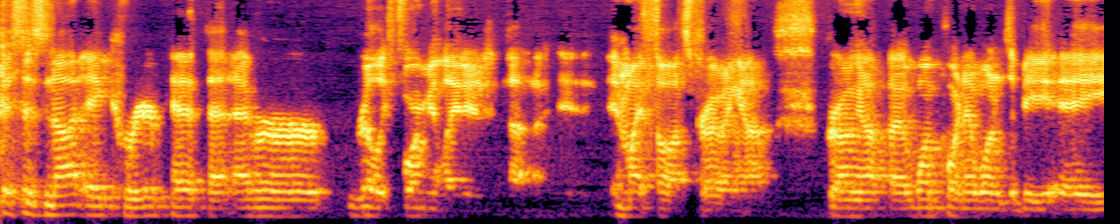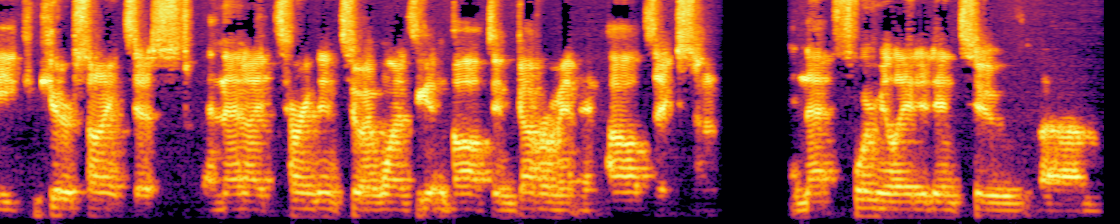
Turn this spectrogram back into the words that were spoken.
this is not a career path that ever really formulated uh, in my thoughts growing up. Growing up, at one point, I wanted to be a computer scientist, and then I turned into I wanted to get involved in government and politics, and, and that formulated into um,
